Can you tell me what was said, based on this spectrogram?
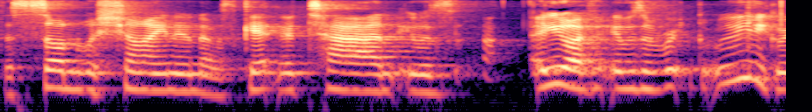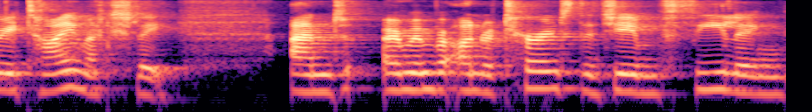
The sun was shining. I was getting a tan. It was, you know, it was a re- really great time actually. And I remember on return to the gym feeling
